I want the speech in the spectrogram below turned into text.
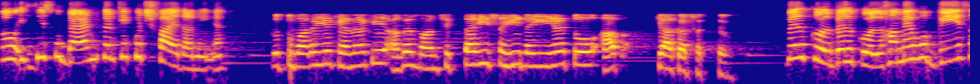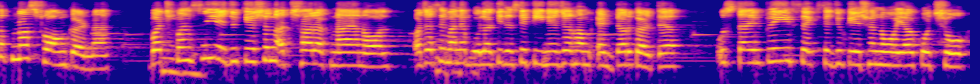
तो इस चीज़ को बैन करके कुछ फ़ायदा नहीं है। तो तुम्हारा ये कहना है कि अगर मानसिकता ही सही नहीं है तो आप क्या कर सकते हो? बिल्कुल बिल्कुल। हमें वो बेस अपना स्ट्रॉन्ग करना है। बचपन हम्म। से ही एजुकेशन अच्छा रखना है एंड ऑल और जैसे मैंने बोला कि जैसे टीनेजर हम एंटर करते हैं उस टाइम पे ही सेक्स एजुकेशन हो या कुछ हो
